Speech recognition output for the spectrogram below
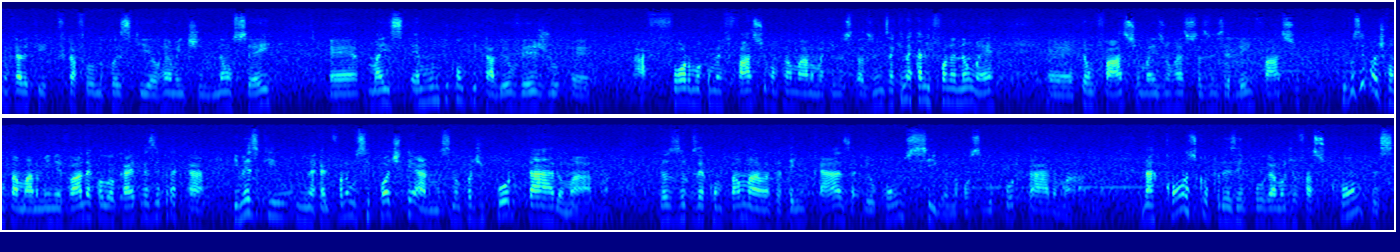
não quero que, ficar falando coisas que eu realmente não sei. É, mas é muito complicado. Eu vejo é, a forma como é fácil comprar uma arma aqui nos Estados Unidos. Aqui na Califórnia não é, é, tão fácil, mas no resto dos Estados Unidos é bem fácil. E você pode comprar uma arma em Nevada, colocar e trazer para cá. E mesmo que na Califórnia você pode ter arma, você não pode portar uma arma. Então se eu quiser comprar uma arma para ter em casa, eu consigo, eu não consigo portar uma arma. Na Costco, por exemplo, o lugar onde eu faço compras,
